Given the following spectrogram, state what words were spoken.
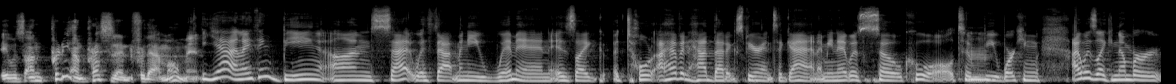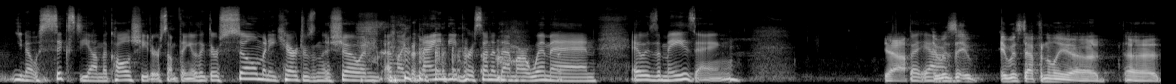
it was un- pretty unprecedented for that moment Yeah, and I think being on set with that many women is like a total. I haven't had that experience again. I mean, it was so cool to Mm. be working. I was like number you know sixty on the call sheet or something. It was like there's so many characters in the show, and, and like ninety percent of them are women. It was amazing. Yeah. But yeah. it was it, it was definitely a, a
